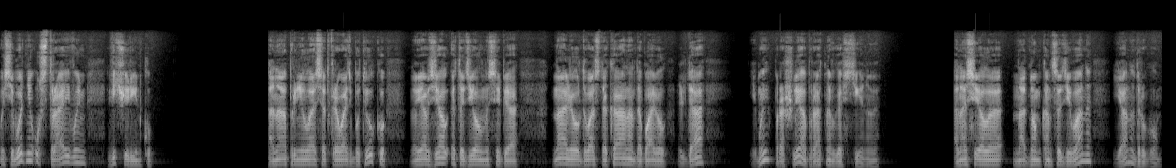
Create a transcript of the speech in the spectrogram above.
Мы сегодня устраиваем вечеринку». Она принялась открывать бутылку, но я взял это дело на себя, налил два стакана, добавил льда, и мы прошли обратно в гостиную. Она села на одном конце дивана, я на другом.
